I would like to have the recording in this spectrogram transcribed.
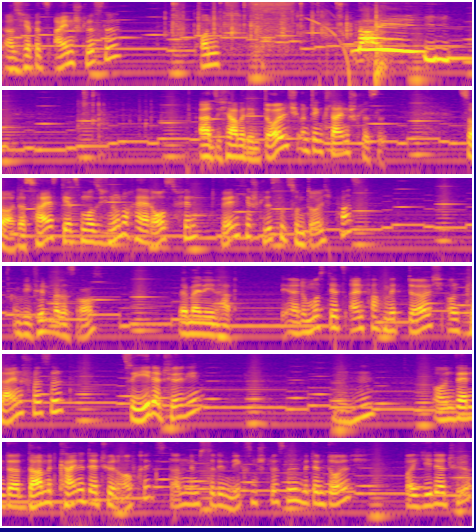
Also ich habe jetzt einen Schlüssel und Nein! also ich habe den Dolch und den kleinen Schlüssel. So, das heißt, jetzt muss ich nur noch herausfinden, welcher Schlüssel zum Dolch passt. Und wie finden wir das raus? Wenn man ihn hat. Ja, du musst jetzt einfach mit Dolch und kleinen Schlüssel zu jeder Tür gehen. Mhm. Und wenn du damit keine der Türen aufkriegst, dann nimmst du den nächsten Schlüssel mit dem Dolch bei jeder Tür.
